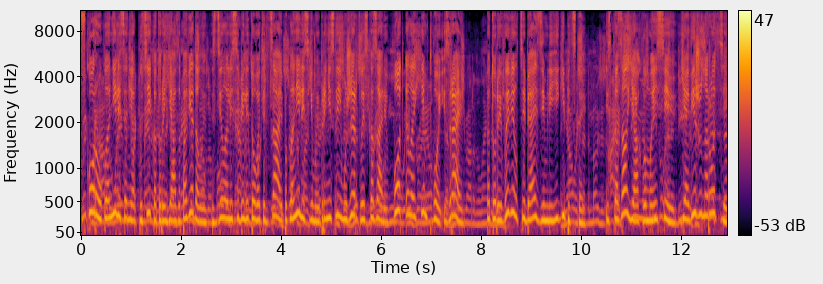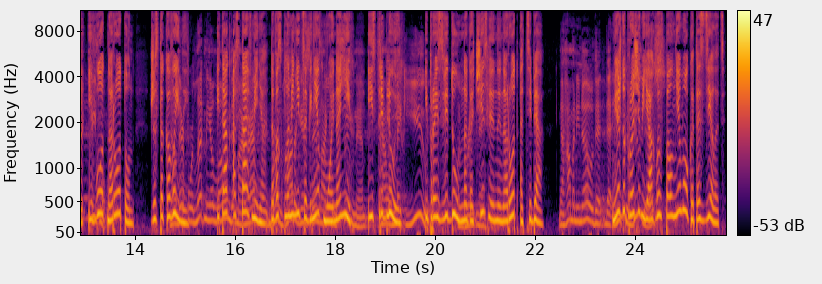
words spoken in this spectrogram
Скоро уклонились они от пути, который я заповедал им, сделали себе литого тельца и поклонились ему, и принесли ему жертву, и сказали «Вот Элохим твой, Израиль, который вывел тебя из земли египетской». И сказал Яхве Моисею «Я вижу народ сей, и вот народ он, жестоковыйный. Итак, оставь меня, да воспламенится гнев мой на них, и истреблю их, и произведу многочисленный народ от тебя». Между прочим, Яхве вполне мог это сделать,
